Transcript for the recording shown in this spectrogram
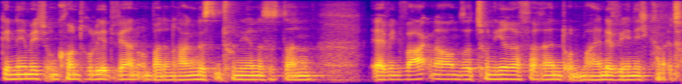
genehmigt und kontrolliert werden und bei den Ranglistenturnieren ist es dann Erwin Wagner, unser Turnierreferent und meine Wenigkeit.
